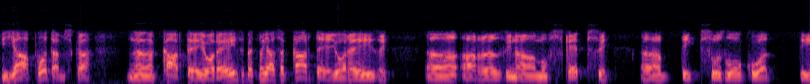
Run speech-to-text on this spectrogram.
jā, protams, ka kārtējo reizi, bet nu, jāsaka, kārtējo reizi ar zināmu skepsi tiks uzlūkoti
